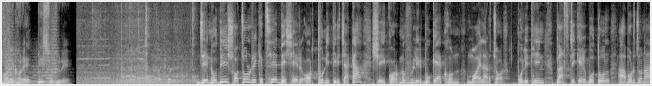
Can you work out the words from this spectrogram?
ঘরে ঘরে বিশ্বজুড়ে। যে নদী সচল রেখেছে দেশের অর্থনীতির চাকা, সেই কর্ণফুলীর বুকে এখন ময়লার চর। পলিথিন, প্লাস্টিকের বোতল, আবর্জনা,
